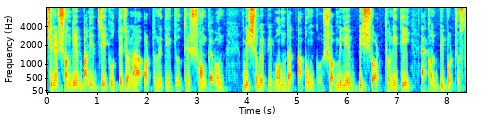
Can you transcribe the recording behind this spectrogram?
চীনের সঙ্গে বাণিজ্যিক উত্তেজনা, অর্থনৈতিক যুদ্ধের শঙ্কা এবং বিশ্বব্যাপী মন্দার আতঙ্ক সব মিলিয়ে বিশ্ব অর্থনীতি এখন বিপর্যস্ত।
